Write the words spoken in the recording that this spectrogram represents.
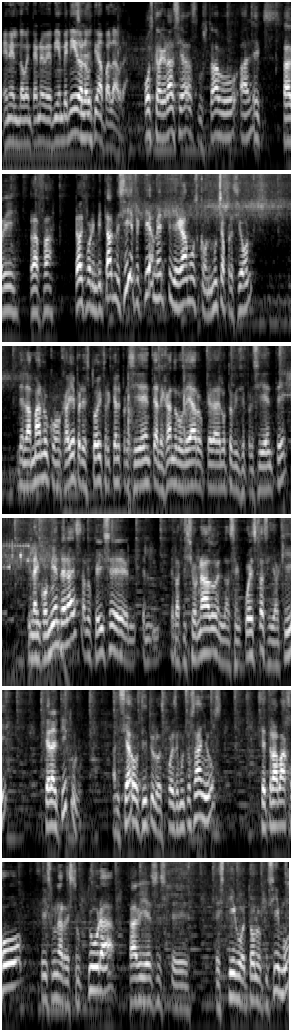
en el 99. Bienvenido a la última palabra. Oscar, gracias. Gustavo, Alex, Fabi, Rafa. Gracias por invitarme. Sí, efectivamente llegamos con mucha presión. De la mano con Javier Perestoy, que era el presidente, Alejandro Dearo, que era el otro vicepresidente. Y la encomienda era esa, lo que dice el, el- el aficionado en las encuestas y aquí, que era el título. ansiado título después de muchos años. Se trabajó, se hizo una reestructura, Javi es este, testigo de todo lo que hicimos,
